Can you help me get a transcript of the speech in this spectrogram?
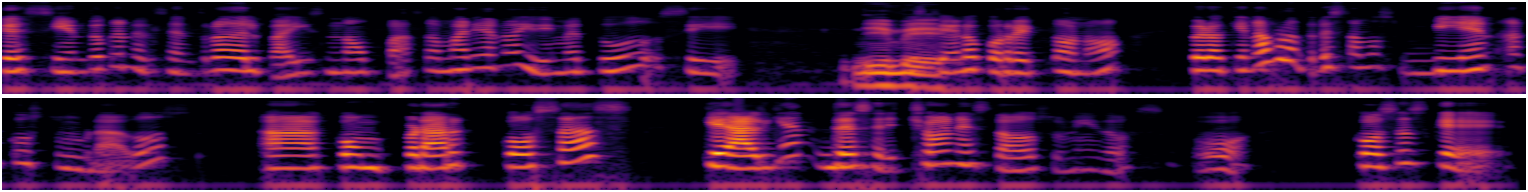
que siento que en el centro del país no pasa, Mariano, y dime tú si, dime. estoy en lo correcto o no. Pero aquí en la frontera estamos bien acostumbrados a comprar cosas que alguien desechó en Estados Unidos o cosas que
